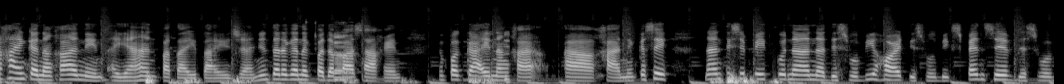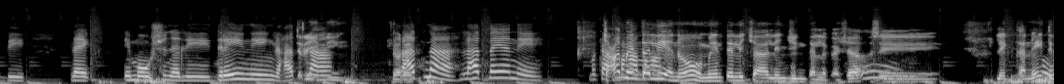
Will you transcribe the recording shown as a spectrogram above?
kakain ka ng kanin. Ayan, patay tayo dyan. Yun talaga nagpadapa Ah. sa akin. Yung pagkain ng ka, ah, kanin. Kasi, na-anticipate ko na na this will be hard, this will be expensive, this will be like emotionally draining, lahat na. Training. Correct. Lahat na. Lahat na yan eh. Magka- Tsaka mentally, mga- ano, mentally challenging talaga siya. Oo. Kasi, like, ano yung Oo.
